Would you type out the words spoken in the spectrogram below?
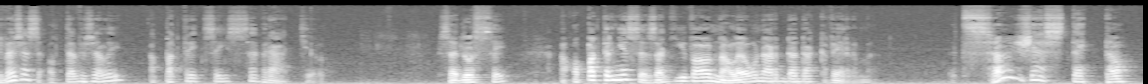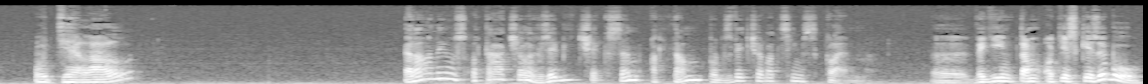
Dveře se otevřely a Patricej se vrátil. Sedl si a opatrně se zadíval na Leonarda da Quirm. Cože jste to udělal? Elánius otáčel hřebíček sem a tam pod zvětšovacím sklem. E, vidím tam otisky zubů.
